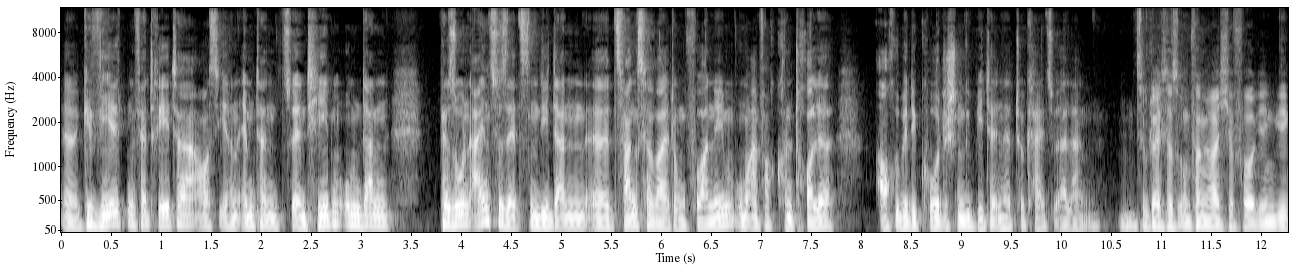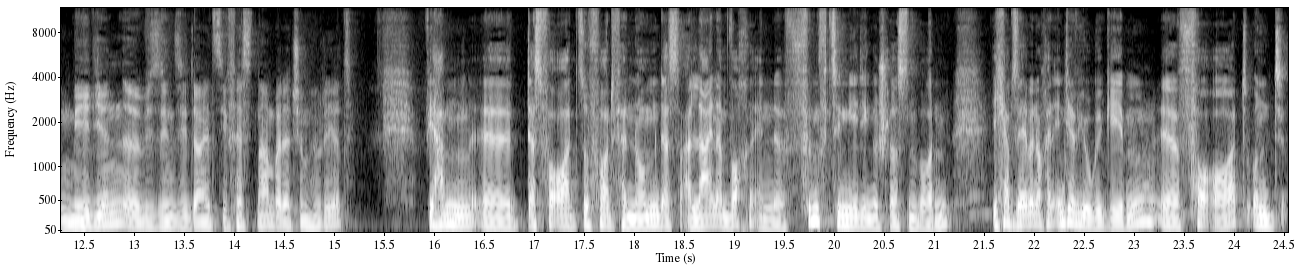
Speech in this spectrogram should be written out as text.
äh, gewählten Vertreter aus ihren Ämtern zu entheben, um dann Personen einzusetzen, die dann äh, Zwangsverwaltung vornehmen, um einfach Kontrolle auch über die kurdischen Gebiete in der Türkei zu erlangen. Zugleich das umfangreiche Vorgehen gegen Medien. Äh, wie sehen Sie da jetzt die Festnahmen bei der Cemhuriyet? Wir haben äh, das vor Ort sofort vernommen, dass allein am Wochenende 15 Medien geschlossen wurden. Ich habe selber noch ein Interview gegeben äh, vor Ort und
